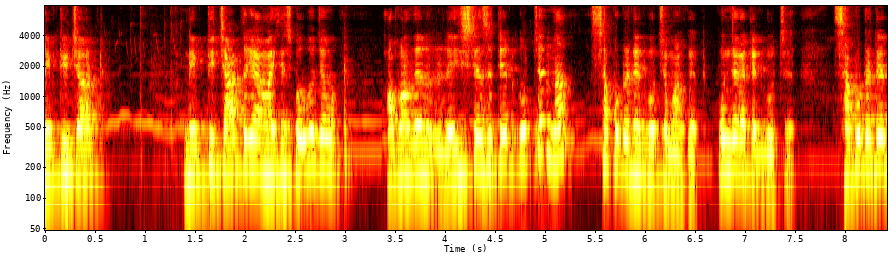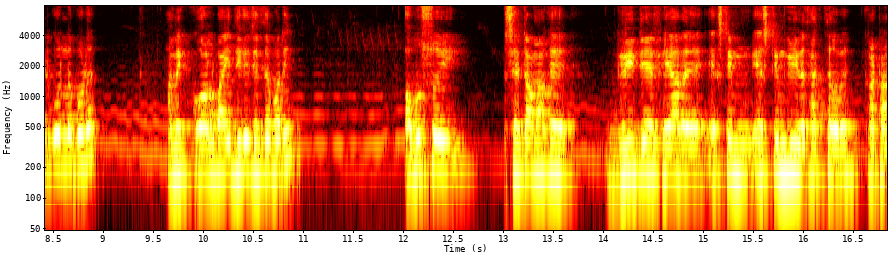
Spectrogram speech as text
নিফটি চার্ট নিফটি চার্ট থেকে অ্যানালাইসিস করব যে আপনাদের রেজিস্ট্যান্সে ট্রেড করছে না সাপোর্টে ট্রেড করছে মার্কেট কোন জায়গায় ট্রেড করছে? সাপোর্টে ট্রেড করলে পরে আমি কল বাই দিকে যেতে পারি। অবশ্যই সেটা আমাকে গ্রিডে ফেয়ারে এক্সট্রিম এক্সট্রিম গ্রিডে থাকতে হবে, কাঁটা।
